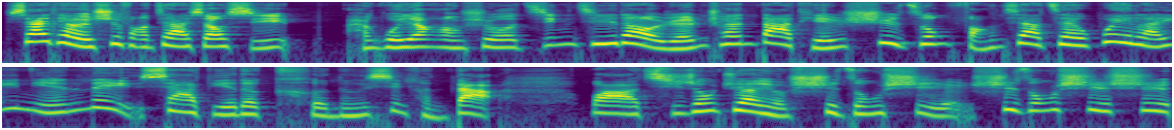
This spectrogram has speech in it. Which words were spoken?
下一条也是房价消息。韩国央行说，京畿道仁川大田世宗房价在未来一年内下跌的可能性很大。哇，其中居然有世宗市，世宗市是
